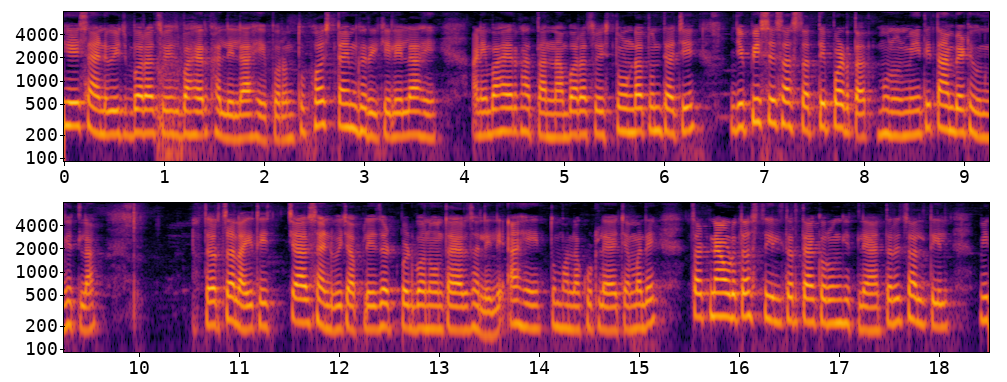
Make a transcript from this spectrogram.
हे सँडविच बराच वेळेस बाहेर खाल्लेलं आहे परंतु फर्स्ट टाईम घरी केलेलं आहे आणि बाहेर खाताना बराच वेळेस तोंडातून त्याचे जे पीसेस असतात ते पडतात म्हणून मी ते तांब्या ठेवून घेतला. तर चला इथे चार सँडविच आपले झटपट बनवून तयार झालेले आहेत. तुम्हाला कुठल्या याच्यामध्ये चटण्या आवडत असतील तर त्या करून घेतल्या तरी चालतील. मी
